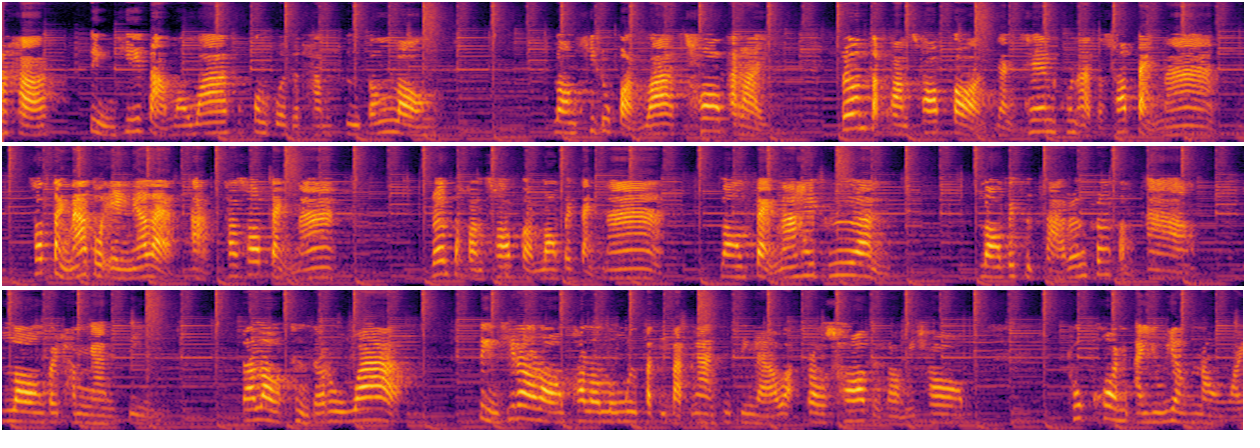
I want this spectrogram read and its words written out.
นะคะ สิ่งที่สามมองว่าทุกคนควรจะทำคือต้องลองลองคิดดูก่อนว่าชอบอะไร เริ่มจากความชอบก่อน อย่างเช่น คุณอาจจะชอบแต่งหน้า ชอบแต่งหน้าตัวเองเนี่ยแหละอะถ้าชอบแต่งหน้า เริ่มจากความชอบก่อนลองไปแต่งหน้า ลองแต่งหน้าให้เพื่อน ลองไปศึกษาเรื่องเครื่องสำอางลองไปทำงานจริง แล้วเราถึงจะรู้ว่าสิ่งที่เราลองพอเราลงมือปฏิบัติงานจริงๆแล้วอะเราชอบหรือเราไม่ชอบ ทุกคนอายุยังน้อย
